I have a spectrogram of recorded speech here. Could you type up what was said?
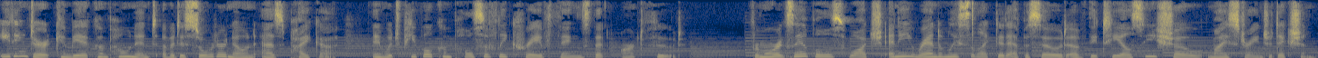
Eating dirt can be a component of a disorder known as pica, in which people compulsively crave things that aren't food. For more examples, watch any randomly selected episode of the TLC show My Strange Addiction.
